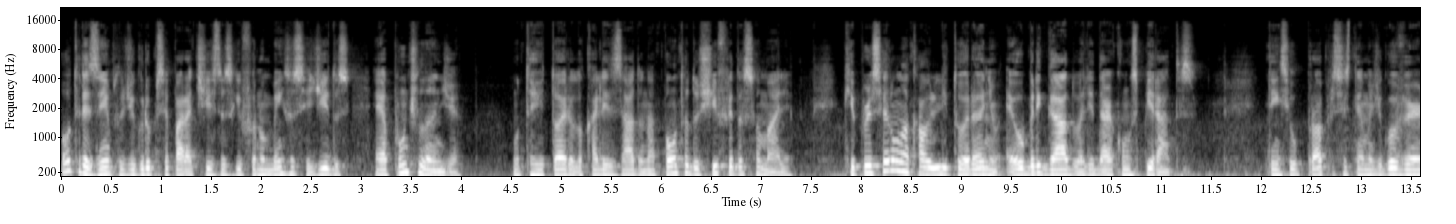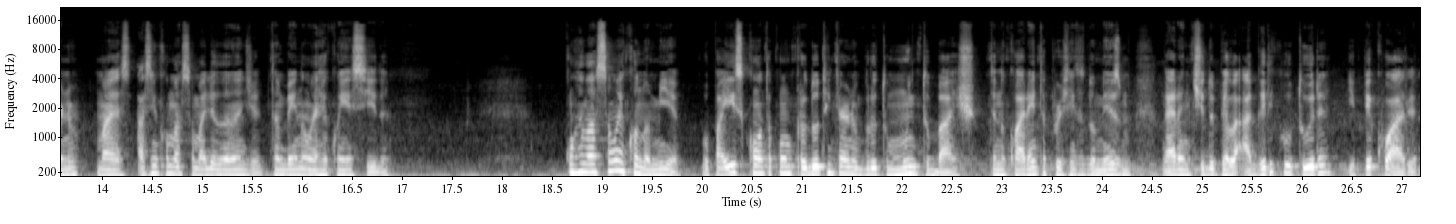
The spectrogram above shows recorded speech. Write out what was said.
Outro exemplo de grupos separatistas que foram bem-sucedidos é a Puntlândia, um território localizado na ponta do chifre da Somália, que por ser um local litorâneo é obrigado a lidar com os piratas. Tem seu próprio sistema de governo, mas, assim como a Somalilândia, também não é reconhecida. Com relação à economia, o país conta com um produto interno bruto muito baixo, tendo 40% do mesmo garantido pela agricultura e pecuária,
